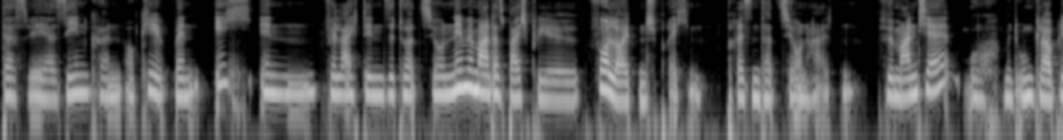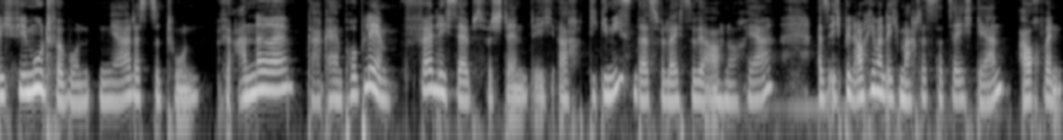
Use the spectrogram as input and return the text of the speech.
dass wir ja sehen können, okay, wenn ich in vielleicht den Situationen, nehmen wir mal das Beispiel vor Leuten sprechen, Präsentation halten für manche uh, mit unglaublich viel Mut verbunden, ja, das zu tun. Für andere gar kein Problem. Völlig selbstverständlich. Ach, die genießen das vielleicht sogar auch noch, ja. Also ich bin auch jemand, ich mache das tatsächlich gern. Auch wenn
